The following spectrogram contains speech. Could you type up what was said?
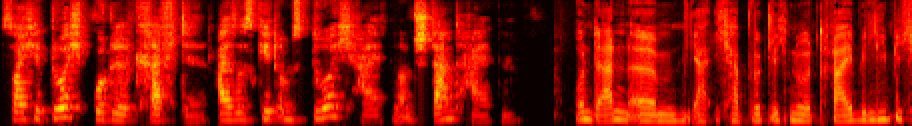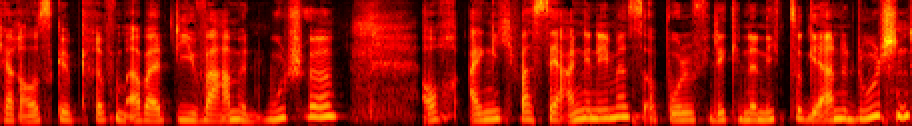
solche Durchbuddelkräfte. Also es geht ums Durchhalten und Standhalten. Und dann, ähm, ja, ich habe wirklich nur drei beliebig herausgegriffen, aber die warme Dusche auch eigentlich was sehr angenehmes, obwohl viele Kinder nicht so gerne duschen.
